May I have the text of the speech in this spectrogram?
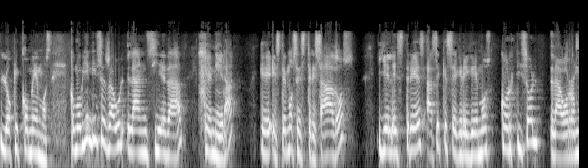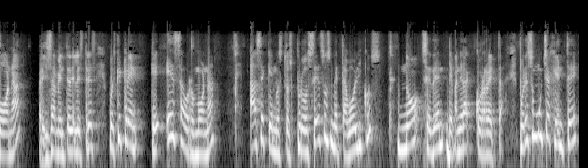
lo que comemos. Como bien dices, Raúl, la ansiedad genera que estemos estresados, y el estrés hace que segreguemos cortisol, la hormona precisamente del estrés. Pues, ¿qué creen? Que esa hormona hace que nuestros procesos metabólicos no se den de manera correcta. Por eso mucha gente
